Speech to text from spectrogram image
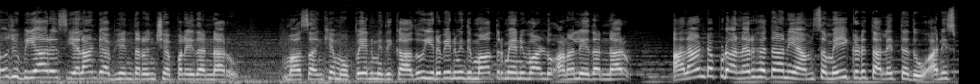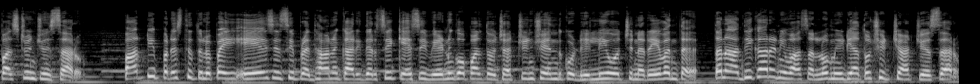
రోజు బీఆర్ఎస్ ఎలాంటి అభ్యంతరం చెప్పలేదన్నారు. మా సంఖ్య ముప్పై ఎనిమిది కాదు ఇరవై ఎనిమిది మాత్రమే అని వాళ్ళు అనలేదన్నారు. అలాంటప్పుడు అనర్హత అనే అంశమే ఇక్కడ తలెత్తదు అని స్పష్టం చేశారు. పార్టీ పరిస్థితులపై ఏఐసిసి ప్రధాన కార్యదర్శి కేసీ వేణుగోపాల్తో చర్చించేందుకు ఢిల్లీ వచ్చిన రేవంత్ తన అధికార నివాసంలో మీడియాతో చిట్చాట్ చేశారు.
